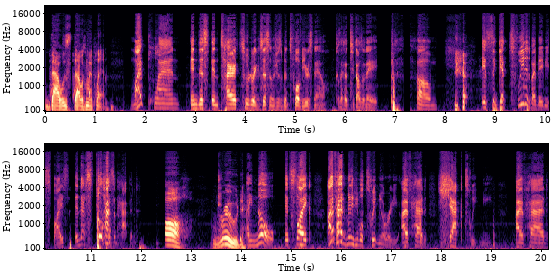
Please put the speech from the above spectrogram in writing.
that was that was my plan. my plan in this entire Twitter existence, which has been 12 years now, because I said 2008, um, is to get tweeted by Baby Spice, and that still hasn't happened. Oh, rude. I know. It's like I've had many people tweet me already. I've had Shaq tweet me. I've had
